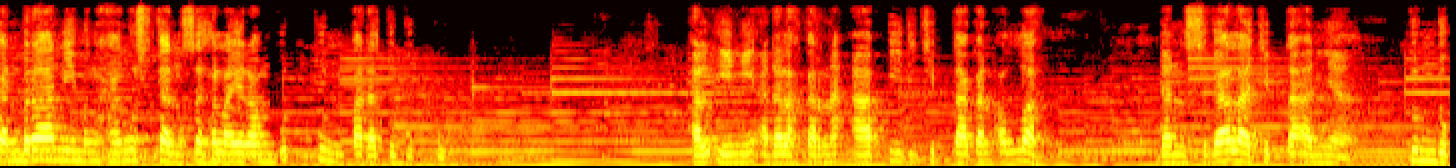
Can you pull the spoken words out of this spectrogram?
akan berani menghanguskan sehelai rambut pun pada tubuhku. Hal ini adalah karena api diciptakan Allah dan segala ciptaannya tunduk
